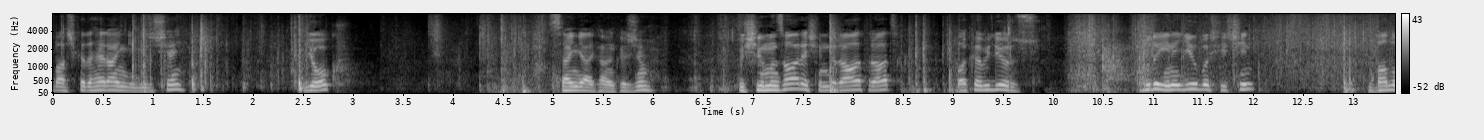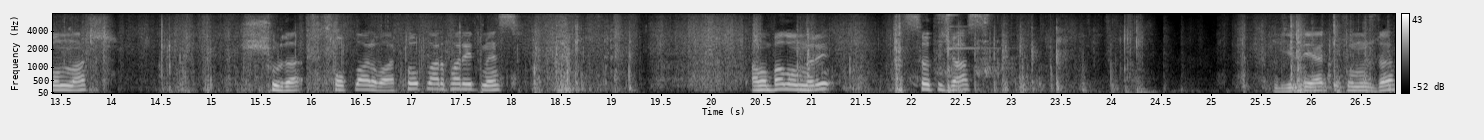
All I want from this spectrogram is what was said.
Başka da herhangi bir şey yok. Sen gel kankacığım. Işığımız var ya şimdi rahat rahat bakabiliyoruz. Bu da yine yılbaşı için balonlar. Şurada toplar var. Toplar par etmez. Ama balonları satacağız. Bir diğer kutumuzda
